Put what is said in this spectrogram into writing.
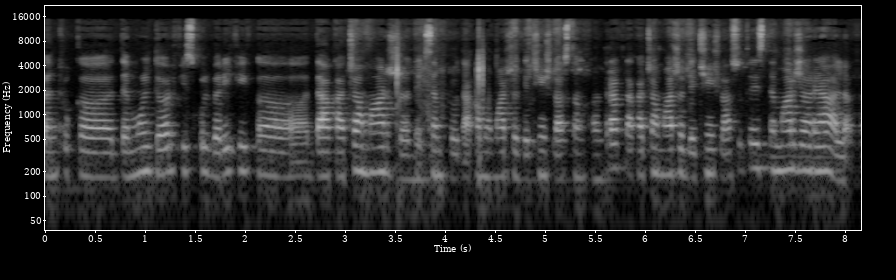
Pentru că de multe ori fiscul verifică dacă acea marjă, de exemplu, dacă am o marjă de 5% în contract, dacă acea marjă de 5% este marja reală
